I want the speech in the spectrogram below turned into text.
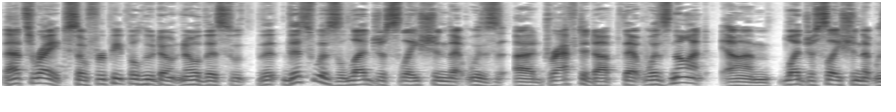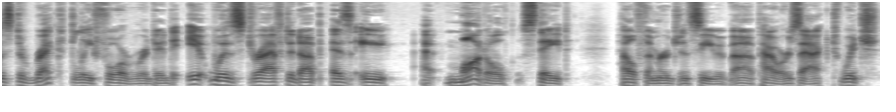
That's right. So, for people who don't know this, this was legislation that was uh, drafted up that was not um, legislation that was directly forwarded. It was drafted up as a model state Health Emergency uh, Powers Act, which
